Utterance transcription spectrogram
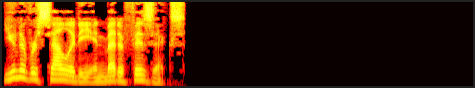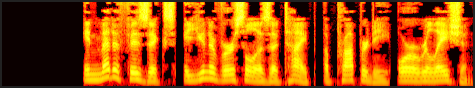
Universality in metaphysics In metaphysics, a universal is a type, a property, or a relation.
